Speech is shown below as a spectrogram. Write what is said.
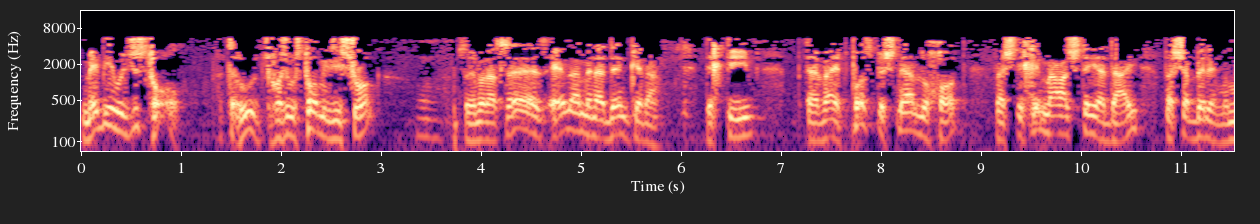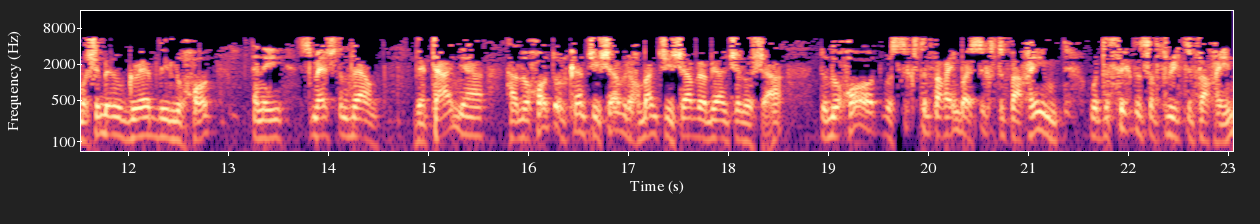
Maybe he was just tall. Who, because he was tall means he's strong. So the Gemara says, Ela min adem kera. Dechtiv, ואתפוס בשני הלוחות, Vashlichim ma'ashte yadai, vashabirim. When Moshe Benu grabbed the luchot and he smashed them down. V'tanya, haluchot orkan shisha v'rochban shisha. The luchot was six tefachim by six tefachim with the thickness of three tefachim.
